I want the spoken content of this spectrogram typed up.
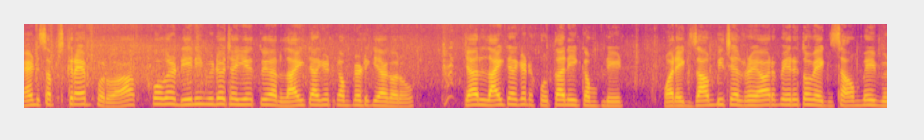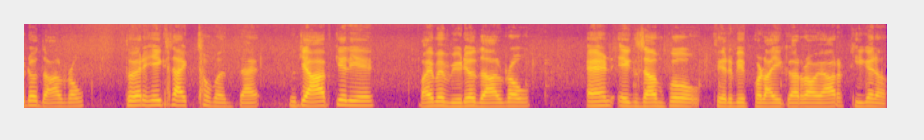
एंड सब्सक्राइब करो। आपको अगर डेली वीडियो चाहिए तो यार लाइक टारगेट कंप्लीट किया करो। यार लाइक टारगेट होता नहीं कंप्लीट और एग्ज़ाम भी चल रहे हैं और मेरे तो एग्ज़ाम में ही वीडियो डाल रहा हूँ। तो यार एक लाइक तो बनता है, क्योंकि आपके लिए भाई मैं वीडियो डाल रहा हूँ एंड एग्ज़ाम को फिर भी पढ़ाई कर रहा हूँ यार, ठीक है ना?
